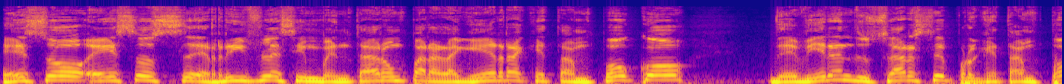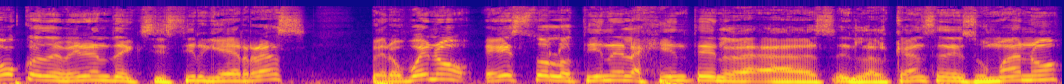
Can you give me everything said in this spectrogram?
Eso, esos eh, rifles se inventaron para la guerra que tampoco debieran de usarse porque tampoco deberían de existir guerras. Pero bueno, esto lo tiene la gente en, el alcance de su mano.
